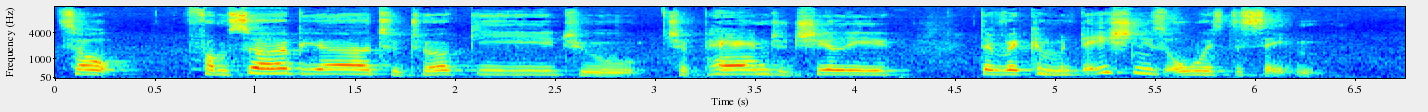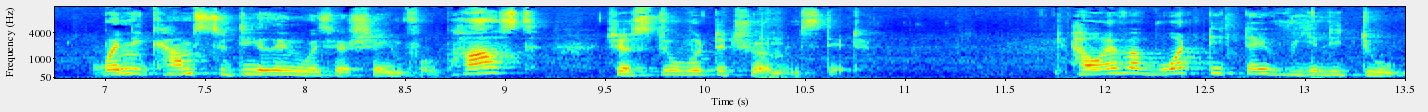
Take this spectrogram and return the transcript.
So, from Serbia to Turkey to Japan to Chile, the recommendation is always the same. When it comes to dealing with your shameful past, just do what the Germans did. However, what did they really do?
